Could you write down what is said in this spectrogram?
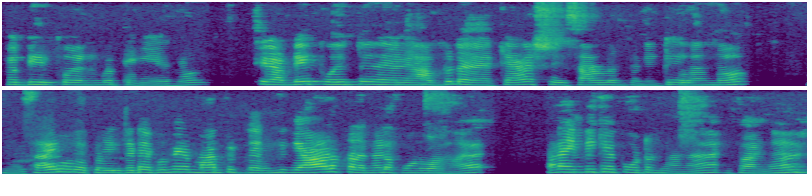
எப்படி இருக்கோ என்னமோ தெரியாது. சரி அப்படியே போயிட்டு ஹப்பில் கேஷ் சரண்டர் பண்ணிட்டு வந்தோம். அஹ் சாய்பாபா கிட்ட எப்பவுமே மார்க்கெட்ல வந்து வியாழக்கிழமையில போடுவாங்க. ஆனா இன்னைக்கே போட்டிருந்தாங்க. பாருங்க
